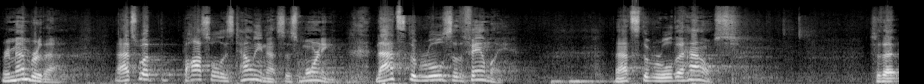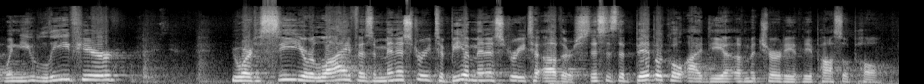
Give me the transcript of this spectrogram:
Remember that. That's what the apostle is telling us this morning. That's the rules of the family. That's the rule of the house so that when you leave here, you are to see your life as a ministry, to be a ministry to others. This is the biblical idea of maturity of the Apostle Paul.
